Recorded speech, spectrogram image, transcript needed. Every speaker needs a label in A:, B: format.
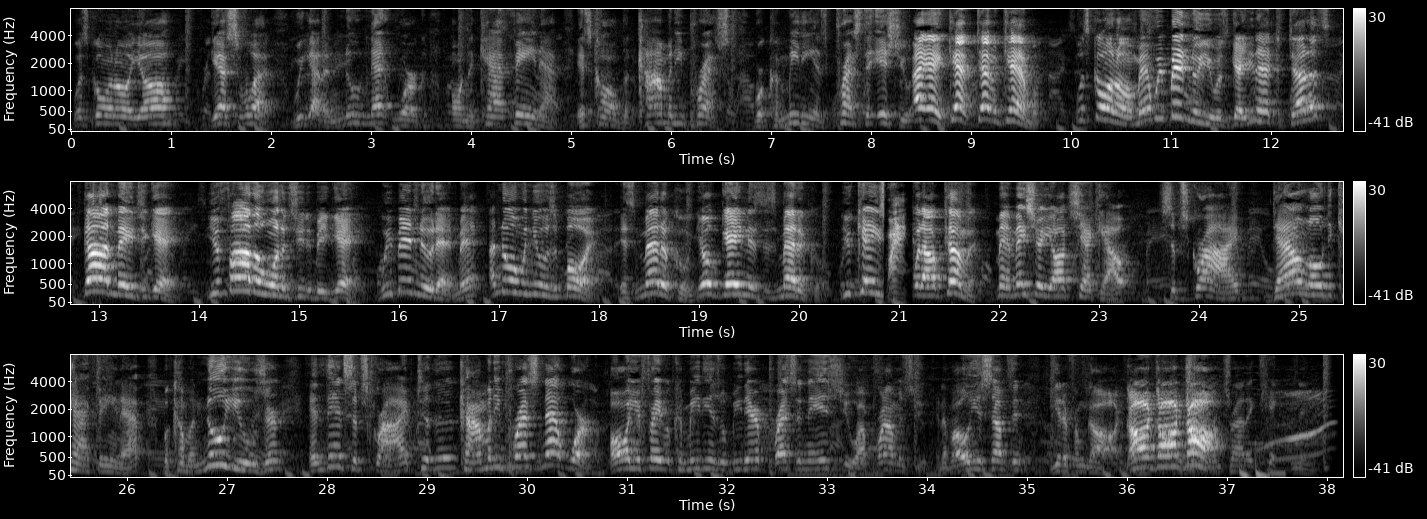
A: What's going on, y'all? Guess what? We got a new network on the Caffeine app. It's called the Comedy Press, where comedians press the issue. Hey, hey, Kev, Tevin Campbell, what's going on, man? We been knew you was gay. You didn't have to tell us. God made you gay. Your father wanted you to be gay. We been knew that, man. I knew it when you was a boy. It's medical. Your gayness is medical. You can't without coming. Man, make sure y'all check out subscribe, download the Caffeine app, become a new user, and then subscribe to the Comedy Press Network. All your favorite comedians will be there pressing the issue, I promise you. And if I owe you something, get it from God. God, God, God!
